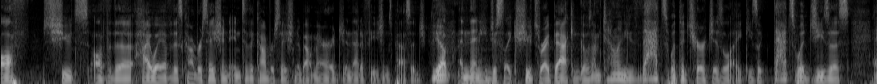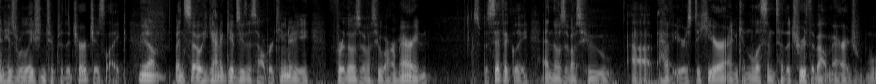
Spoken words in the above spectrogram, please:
offshoots off the highway of this conversation into the conversation about marriage in that Ephesians passage. Yep. And then he just like shoots right back and goes, I'm telling you, that's what the church is like. He's like, that's what Jesus and his relationship to the church is like. Yeah. And so he kind of gives you this opportunity for those of us who are married specifically, and those of us who uh, have ears to hear and can listen to the truth about marriage, w-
